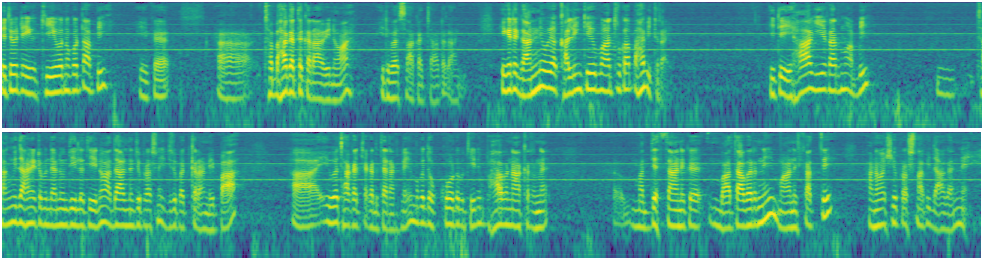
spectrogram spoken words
එතකොට ඒක කියවනකොට අපි ඒක සභාගත කරා වෙනවා ඊට පස්සේ සාකච්ඡාවට ගන්න. ඒකට ගන්න ඔය කලින් කියපු මාතෘකා පහ විතරයි. ඊට එහා ගිය කරුණු අපි සංවිධානයේටම දැනුම් දීලා තියෙනවා අදාළ නැති ප්‍රශ්න ඉදිරිපත් කරන්න එපා. ඒව සාකච්ඡා කරන තරක් නෙවෙයි. මොකද ඔක්කොටම තියෙන භාවනා කරන මධ්‍යස්ථානික වාතාවරණේ මානසිකත්වයේ අනවශ්‍ය ප්‍රශ්න අපි දාගන්නේ නැහැ.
